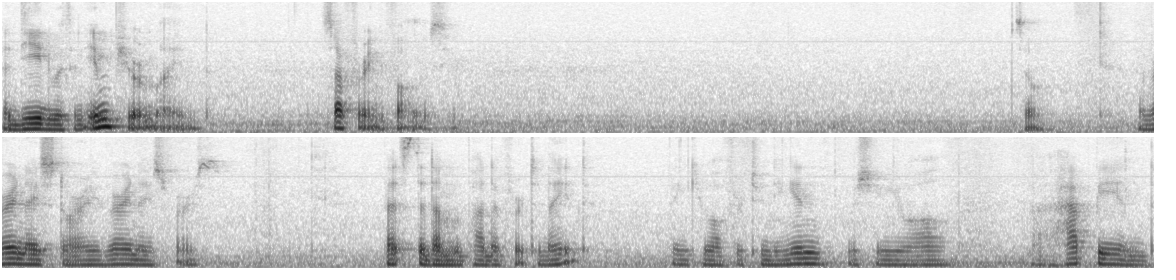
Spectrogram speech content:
a, a deed with an impure mind, suffering follows you. So, a very nice story, very nice verse. That's the Dhammapada for tonight. Thank you all for tuning in. Wishing you all uh, happy and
